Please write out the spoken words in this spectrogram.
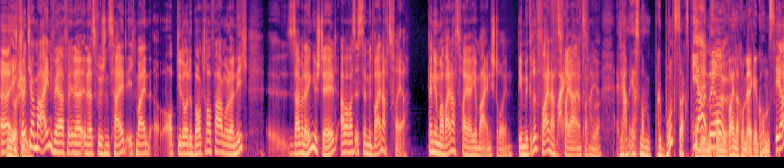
äh, ich könnte ja mal einwerfen in der, in der Zwischenzeit. Ich meine, ob die Leute Bock drauf haben oder nicht, äh, sei mir dahingestellt. Aber was ist denn mit Weihnachtsfeier? kann ja mal Weihnachtsfeier hier mal einstreuen. Den Begriff Weihnachtsfeier, Weihnachtsfeier. einfach nur. Wir haben erstmal ein Geburtstagsproblem, ja, bevor du Weihnachten um die Ecke kommst. Ja,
